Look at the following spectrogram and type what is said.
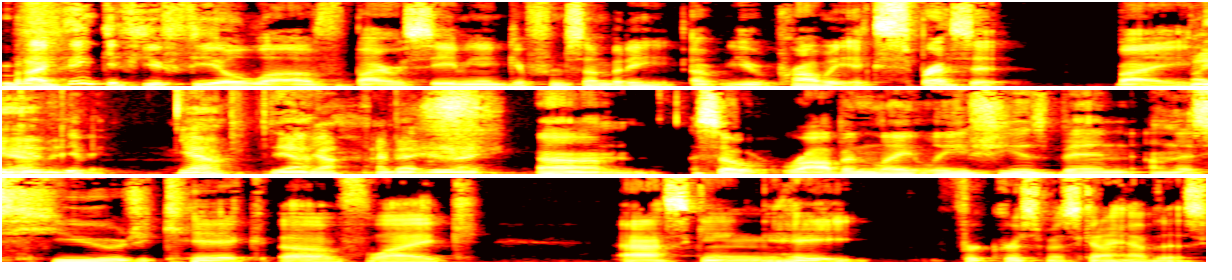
But I think if you feel love by receiving a gift from somebody, uh, you probably express it by, By Yeah. giving. giving. Yeah. Yeah, Yeah. I bet you're right. Um, so Robin lately, she has been on this huge kick of like asking, "Hey, for Christmas, can I have this?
